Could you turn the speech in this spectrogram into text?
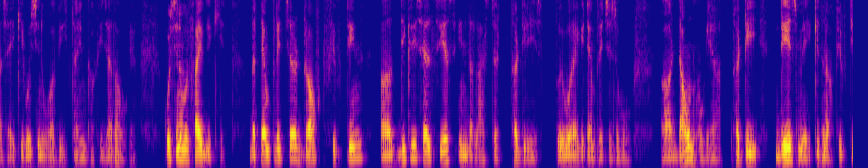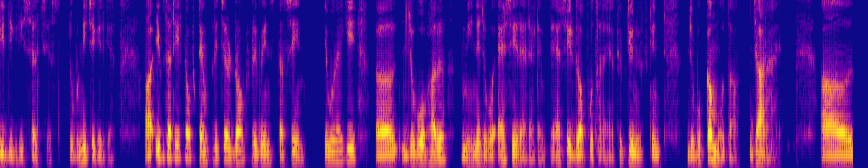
अच्छा एक ही क्वेश्चन हुआ अभी टाइम काफ़ी ज़्यादा हो गया। क्वेश्चन नंबर फाइव देखिए the temperature dropped fifteen degree Celsius in the last thirty days तो ये बोल रहा है कि टेम्परेचर जो वो डाउन uh, हो गया थर्टी डेज़ में कितना? फिफ्टी डिग्री सेल्सियस जो वो नीचे गिर गया। If the rate of temperature drop remains the same ये बोल रहा है कि uh, जो वो हर महीने जो वो ऐसे ही रह रहा है टेम्परेचर ऐसे ही ड्रॉप होता रहा है फिफ्टीन फिफ्टीन जो वो कम होता जा रहा है। Uh,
